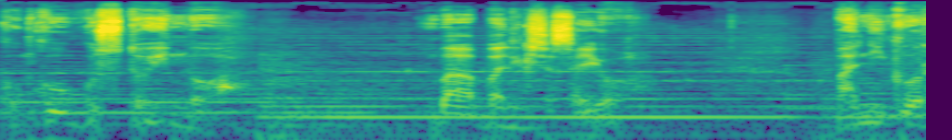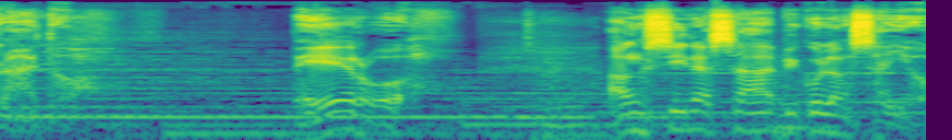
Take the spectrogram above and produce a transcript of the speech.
kung gugustuhin mo. Babalik siya sa'yo. Panigurado. Pero, ang sinasabi ko lang sa'yo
